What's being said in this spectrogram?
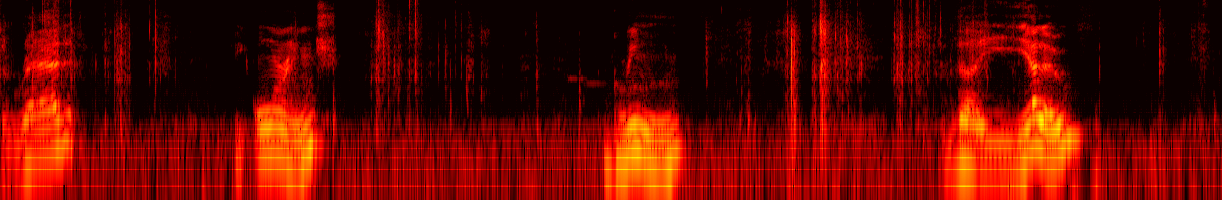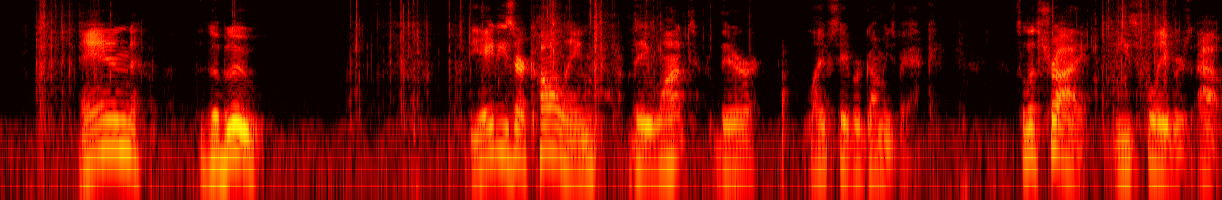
the red, the orange, green, the yellow, and the blue. The 80s are calling. They want their Lifesaver gummies back. So let's try these flavors out.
